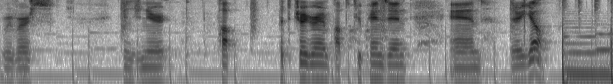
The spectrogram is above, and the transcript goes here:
Reverse engineer it, pop, put the trigger in, pop the two pins in, and there you go.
